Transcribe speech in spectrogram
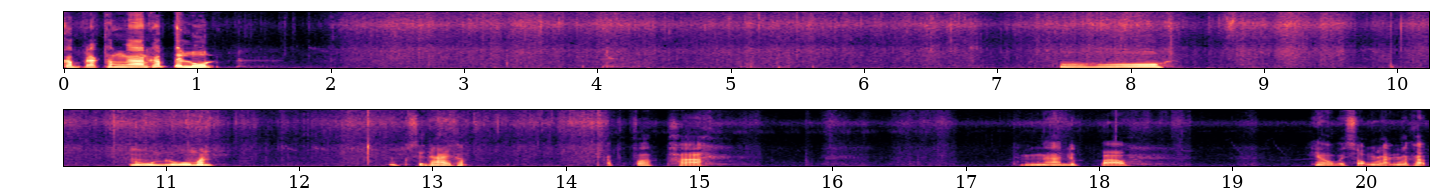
กับดักทำงานครับแต่หลุด โอ้นู่นรูมัน เสีย ดายครับ กับฟ้าผ่าทำงานหรือเปล่าเหี่ยวไปสองหลังแล้วครับ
